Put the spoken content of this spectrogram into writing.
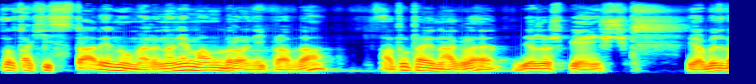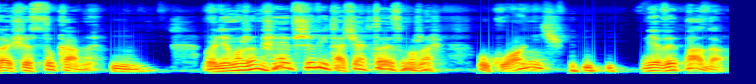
To taki stary numer. No nie mam broni, prawda? A tutaj nagle bierzesz pięść i obydwaj się stukamy. Bo nie możemy się przywitać. Jak to jest? Można się ukłonić? Nie wypada.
